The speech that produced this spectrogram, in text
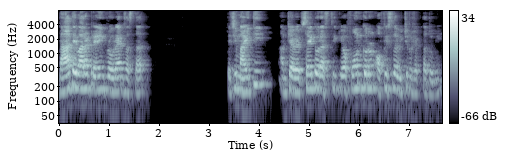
दहा ते बारा ट्रेनिंग प्रोग्रॅम्स असतात. त्याची माहिती आमच्या वेबसाईटवर असते किंवा फोन करून ऑफिसला विचारू शकता तुम्ही.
